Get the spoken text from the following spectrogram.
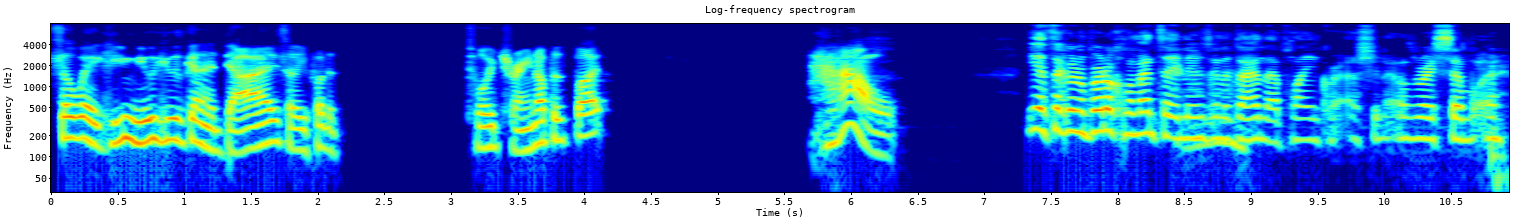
so wait, he knew he was gonna die, so he put a toy train up his butt. How? Yeah, it's like when Roberto Clemente knew he was going to ah. die in that plane crash. You know, it was very similar.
